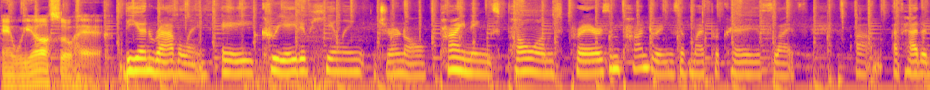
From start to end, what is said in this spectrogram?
And we also have The Unraveling, a creative healing journal, pinings, poems, prayers, and ponderings of my precarious life. Um, I've had a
